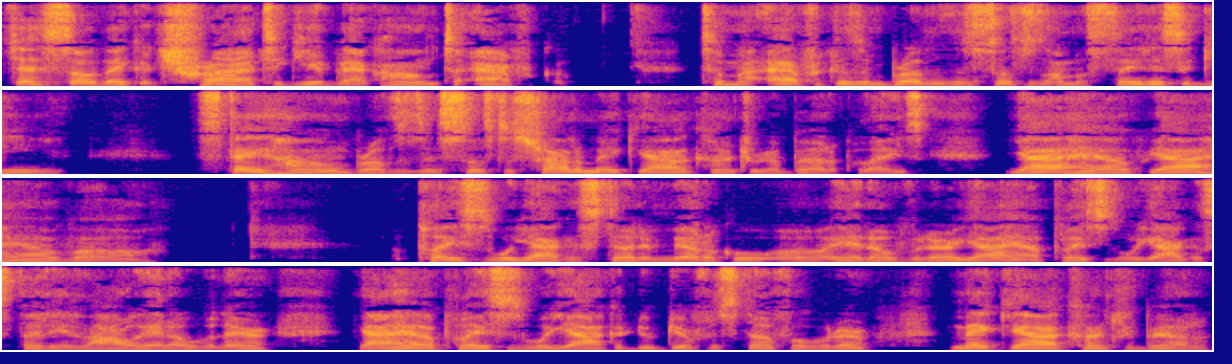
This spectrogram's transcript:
just so they could try to get back home to Africa. To my Africans and brothers and sisters, I'm going to say this again. Stay home, brothers and sisters. Try to make y'all country a better place. Y'all have, y'all have, uh, places where y'all can study medical uh, ed over there. Y'all have places where y'all can study law ed over there. Y'all have places where y'all can do different stuff over there. Make y'all country better.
